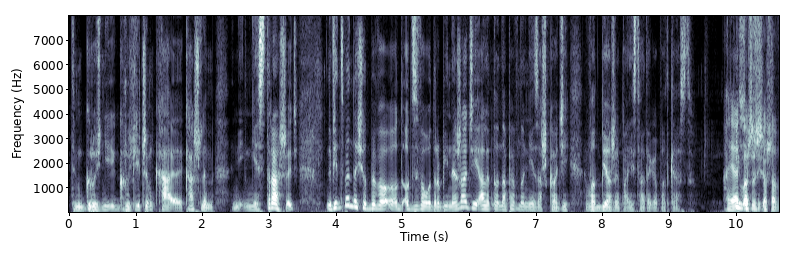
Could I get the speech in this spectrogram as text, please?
tym gruźni, gruźliczym ka kaszlem nie, nie, straszyć. Więc będę się odbywał, od, odzywał odrobinę rzadziej, ale to na pewno nie zaszkodzi w odbiorze Państwa tego podcastu. A ja się przygotow...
